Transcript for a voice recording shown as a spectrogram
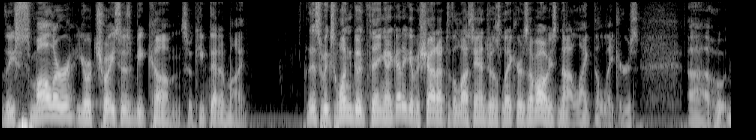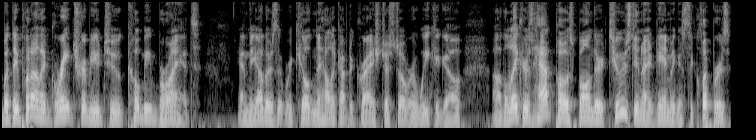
the smaller your choices become. So keep that in mind. This week's one good thing, I got to give a shout out to the Los Angeles Lakers. I've always not liked the Lakers, uh, who, but they put on a great tribute to Kobe Bryant and the others that were killed in the helicopter crash just over a week ago. Uh, the Lakers had postponed their Tuesday night game against the Clippers,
